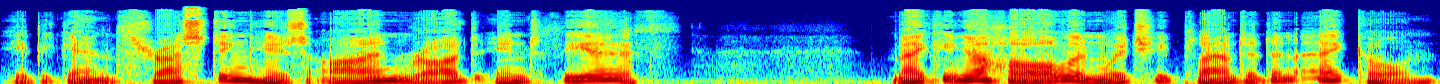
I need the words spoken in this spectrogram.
he began thrusting his iron rod into the earth, making a hole in which he planted an acorn.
